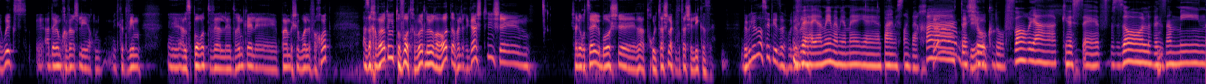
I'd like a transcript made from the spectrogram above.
וויקס, אה, עד היום חבר שלי, אנחנו מתכתבים על ספורט ועל דברים כאלה פעם בשבוע לפחות. אז החוויות היו טובות, חוויות לא היו רעות, אבל הרגשתי ש... שאני רוצה ללבוש, את חולצה של הקבוצה שלי כזה. ובגלל זה עשיתי את זה. והימים הם ימי 2021, כן, השוק באופוריה, כסף זול וזמין.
